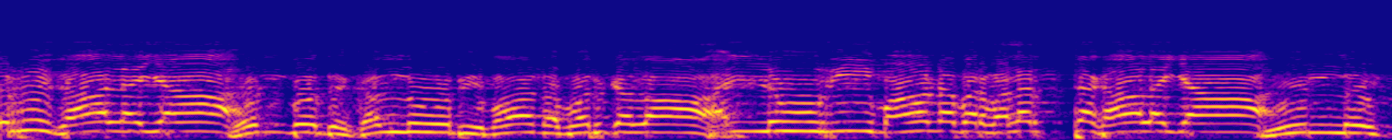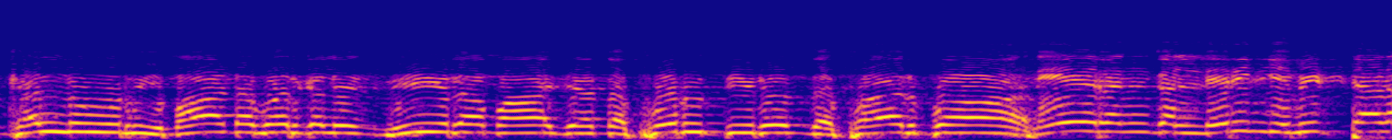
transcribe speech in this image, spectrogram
ஒரு காலையா? ஒன்பது கல்லூரி மாணவர்களா? கல்லூரி மாணவர் வளர்த்த காலையா? இல்லை கல்லூரி மாணவர்களின் வீரமாக பொறுத்திருந்த பார்ப்பார் நேரங்கள் நெருங்கி விட்டன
